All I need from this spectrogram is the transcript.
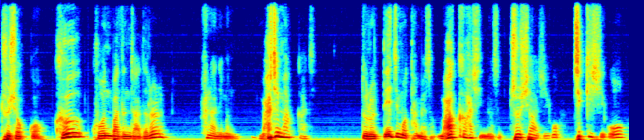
주셨고 그 구원받은 자들을 하나님은 마지막까지 눈을 떼지 못하면서 마크하시면서 주시하시고 지키시고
